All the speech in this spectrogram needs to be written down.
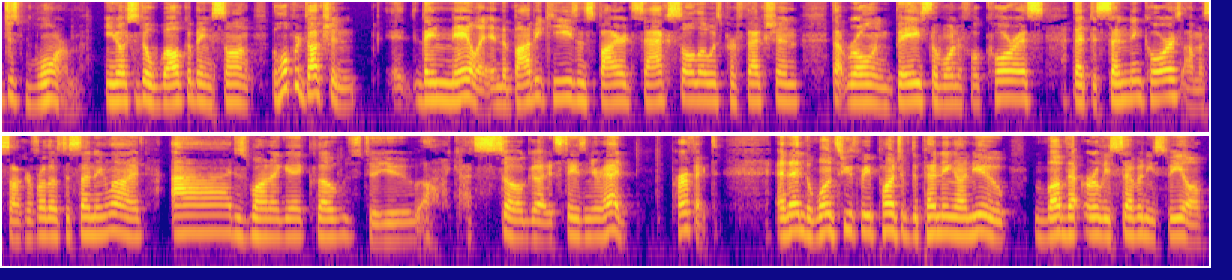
just warm. You know, it's just a welcoming song. The whole production they nail it. And the Bobby Keys inspired sax solo is perfection. That rolling bass, the wonderful chorus, that descending chorus. I'm a sucker for those descending lines. I just want to get close to you. Oh my God, so good. It stays in your head. Perfect. And then the one, two, three punch of Depending on You. Love that early 70s feel.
